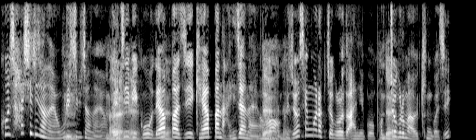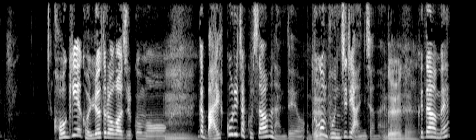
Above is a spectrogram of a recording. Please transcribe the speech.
그건 사실이잖아요. 우리 음. 집이잖아요. 네, 내 네. 집이고 내 네. 아빠지 걔 아빠는 아니잖아요. 네, 네. 그죠? 생물학적으로도 아니고 법적으로만 얽힌 거지. 거기에 걸려 들어가지고 뭐 음. 그러니까 말꼬리 잡고 싸우면 안 돼요. 그건 네. 본질이 아니잖아요. 네네. 그 다음에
